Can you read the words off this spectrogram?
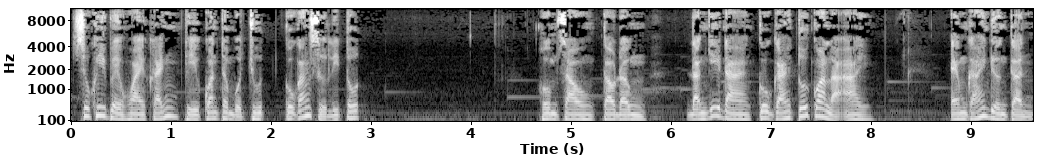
sau khi về Hoài Khánh thì quan tâm một chút, cố gắng xử lý tốt. Hôm sau, Cao Đông đã nghĩ ra cô gái tối qua là ai. Em gái Đường Cẩn,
